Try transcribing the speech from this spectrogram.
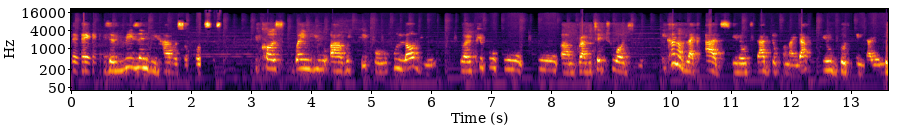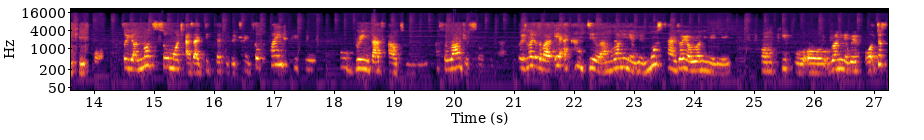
there is a reason we have a support system. Because when you are with people who love you, you are people who who um, gravitate towards you. It kind of like adds, you know, to that dopamine, that feel good thing that you're looking for. So you're not so much as addicted to the drink. So find people who bring that out in you and surround yourself with that. So it's not just about, hey, I can't deal, I'm running away. Most times when you're running away from people or running away or just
